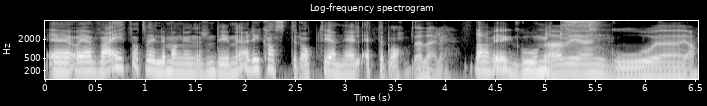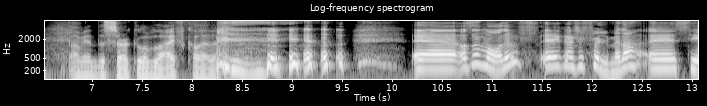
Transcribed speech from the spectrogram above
Eh, og jeg veit at veldig mange hunder som driver med det, de kaster det opp til gjengjeld etterpå. Det er deilig. Da har vi en god Da har vi en god eh, Ja, da har vi The Circle of Life, kaller jeg det. Eh, og så må man jo eh, kanskje følge med, da. Eh, se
